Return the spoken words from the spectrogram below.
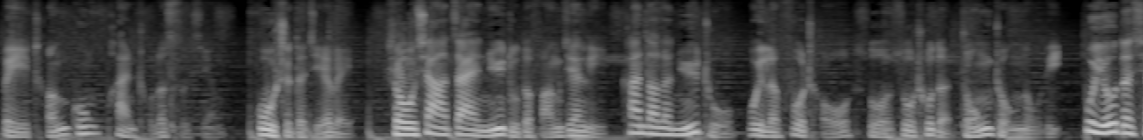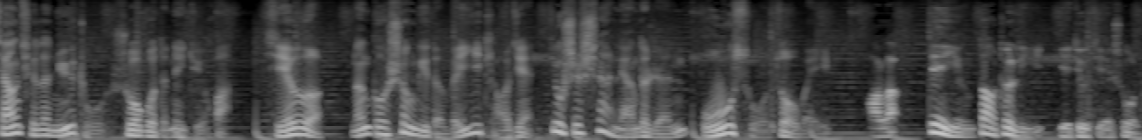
被成功判处了死刑。故事的结尾，手下在女主的房间里看到了女主为了复仇所做出的种种努力，不由得想起了女主说过的那句话：“邪恶能够胜利的唯一条件，就是善良的人无所作为。”好了，电影到这里也就结束了。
